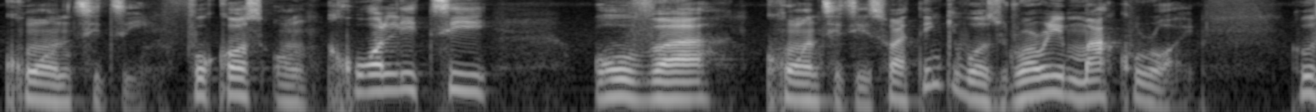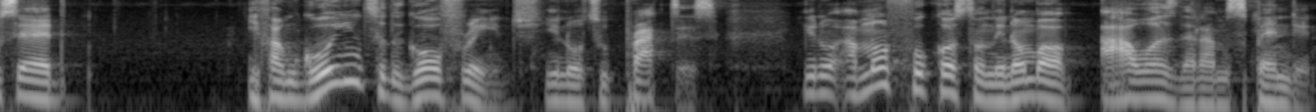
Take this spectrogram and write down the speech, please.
quantity. Focus on quality over quantity. So, I think it was Rory McIlroy who said, if I'm going to the golf range, you know, to practice, you know, I'm not focused on the number of hours that I'm spending.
